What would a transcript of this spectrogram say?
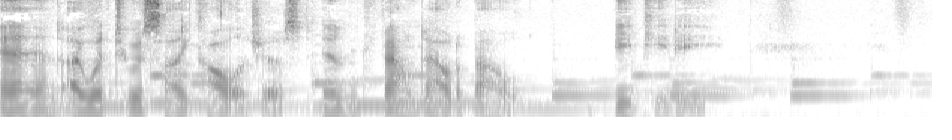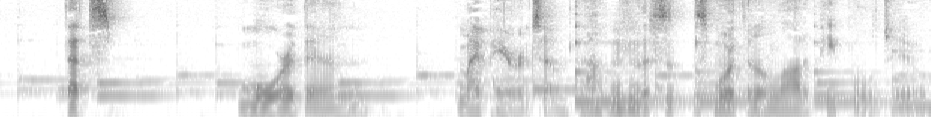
And I went to a psychologist and found out about BPD. That's more than my parents have done. This is more than a lot of people do.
